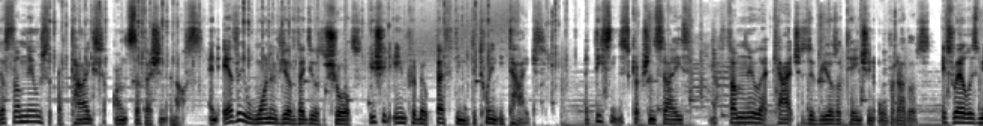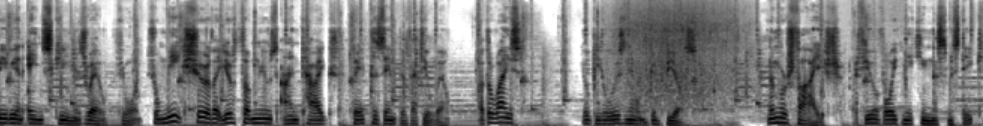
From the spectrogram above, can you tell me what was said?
Your thumbnails or tags aren't sufficient enough. In every one of your videos or shorts, you should aim for about 15 to 20 tags. A decent description size, and a thumbnail that catches the viewer's attention over others, as well as maybe an end screen as well, if you want. So make sure that your thumbnails and tags represent the video well. Otherwise, you'll be losing out on good viewers. Number 5. If you avoid making this mistake,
